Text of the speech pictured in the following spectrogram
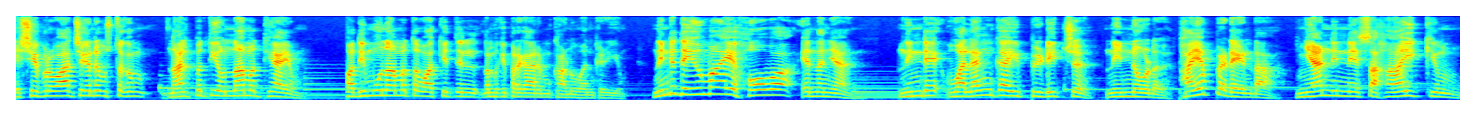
യശയപ്രവാചകന്റെ പുസ്തകം നാൽപ്പത്തി ഒന്നാം അധ്യായം പതിമൂന്നാമത്തെ വാക്യത്തിൽ നമുക്ക് ഇപ്രകാരം കാണുവാൻ കഴിയും. നിന്റെ ദൈവമായ ഹോവ എന്ന ഞാൻ നിന്റെ വലങ്കൈ പിടിച്ച് നിന്നോട് ഭയപ്പെടേണ്ട ഞാൻ നിന്നെ സഹായിക്കും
